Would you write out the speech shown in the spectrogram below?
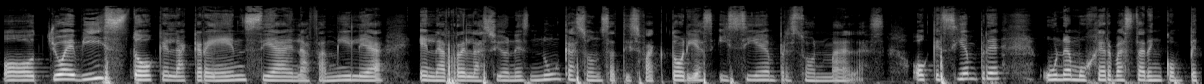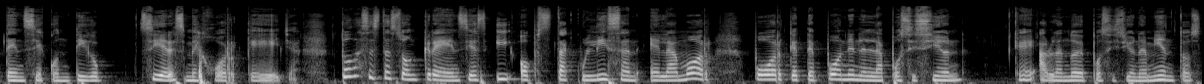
o yo he visto que la creencia en la familia, en las relaciones nunca son satisfactorias y siempre son malas, o que siempre una mujer va a estar en competencia contigo si eres mejor que ella. Todas estas son creencias y obstaculizan el amor porque te ponen en la posición, hablando de posicionamientos,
